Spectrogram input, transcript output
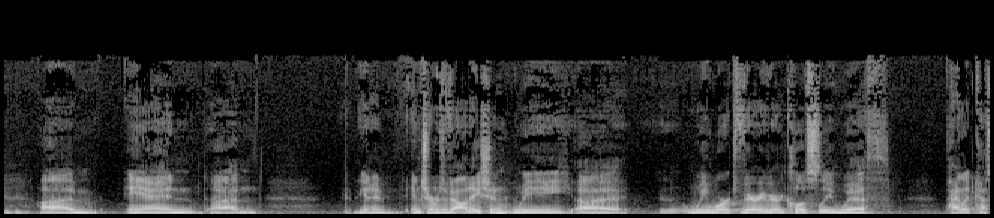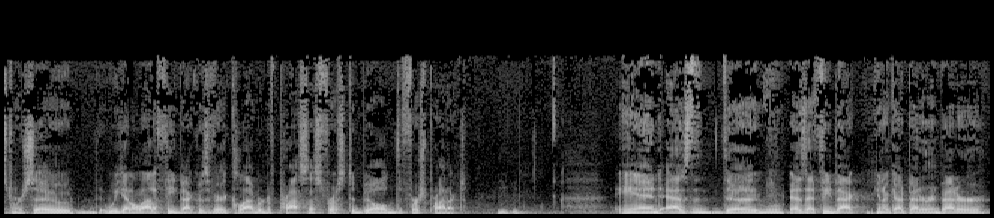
Mm-hmm. Um, and um, you know, in terms of validation, we uh, we worked very very closely with pilot customers. So we got a lot of feedback. It was a very collaborative process for us to build the first product. Mm-hmm. And as the, the, as that feedback you know got better and better,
